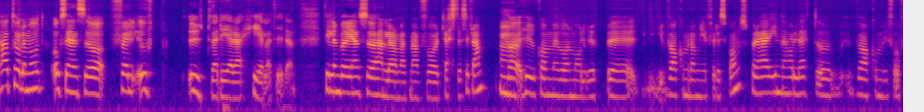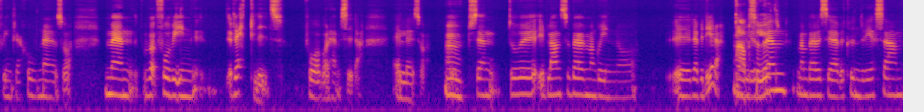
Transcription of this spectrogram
ha tålamod och sen så följ upp utvärdera hela tiden. Till en början så handlar det om att man får testa sig fram. Mm. Vad, hur kommer vår målgrupp, eh, vad kommer de ge för respons på det här innehållet och vad kommer vi få för interaktioner och så. Men får vi in rätt leads på vår hemsida eller så. Mm. Och sen då, ibland så behöver man gå in och eh, revidera målgruppen. Man behöver se över kundresan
